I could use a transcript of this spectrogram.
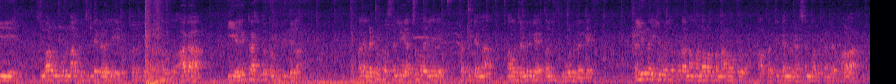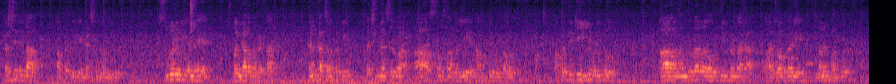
ಈ ಸುಮಾರು ಮೂರು ನಾಲ್ಕು ಜಿಲ್ಲೆಗಳಲ್ಲಿ ಪತ್ರಿಕೆ ಬರ್ತಾ ಆಗ ಈ ಎಲೆಕ್ಟ್ರಾನಿಕ್ ಕಂಪ್ಯೂಟರ್ ಇದ್ದಿಲ್ಲ. ಆಗ ಲೆಟರ್ ಪ್ರೆಸ್ನಲ್ಲಿ ಅಚ್ಚುಮಳೆಯಲ್ಲಿ ಪತ್ರಿಕೆಯನ್ನು ನಾವು ಜನರಿಗೆ ತಲುಪಿಸ್ತೀವಿ ಓದುಗರಿಗೆ. ಅಲ್ಲಿಂದ ಇಲ್ಲಿವರೆಗೂ ಕೂಡ ನಮ್ಮ ಅಣ್ಣವರಪ್ಪ ನಾವತ್ತು ಆ ಪತ್ರಿಕೆಯನ್ನು ನಡೆಸ್ಕೊಂಡು ಬರ್ಬೇಕಂದ್ರೆ ಬಹಳ ಕಷ್ಟದಿಂದ ಆ ಪತ್ರಿಕೆ ನಡೆಸ್ಕೊಂಡು ಬಂದಿದ್ವಿ. ಸುವರ್ಣಗಿರಿ ಅಂದರೆ ಬಂಗಾರದ ಬೆಟ್ಟ, ಕನಕಾಚಲಪತಿ, ಲಕ್ಷ್ಮೀ ನರಸಿರುವ ಆ ಸಂಸ್ಥಾನದಲ್ಲಿ ನಾವು ಹುಟ್ಟಿರುವಂಥವ್ರು. ಆ ಪತ್ರಿಕೆ ಇಲ್ಲಿವರೆಗೂ ಆ ನನ್ನ ಬ್ರದರ್ ಅವರು ತೀರ್ಕೊಂಡಾಗ ಆ ಜವಾಬ್ದಾರಿ ನನಗೆ ಬಂತು.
